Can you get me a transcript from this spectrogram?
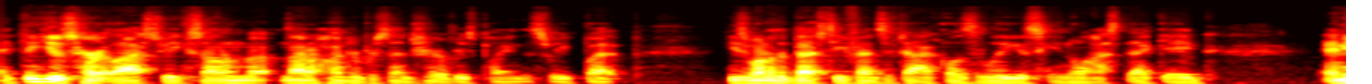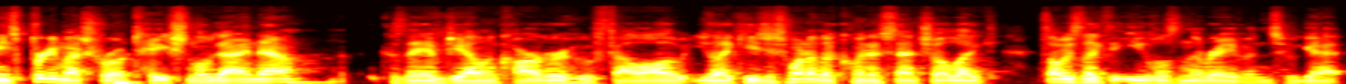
I think he was hurt last week, so I'm not, not 100% sure if he's playing this week, but he's one of the best defensive tackles the league has seen in the last decade. And he's pretty much rotational guy now because they have Jalen Carter who fell all like he's just one of the quintessential like it's always like the Eagles and the Ravens who get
